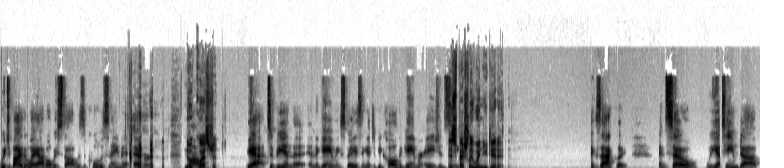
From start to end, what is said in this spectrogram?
which, by the way, I've always thought was the coolest name ever. no um, question. yeah, to be in the in the gaming space and get to be called the Gamer Agency. Especially when you did it. exactly. And so we uh, teamed up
